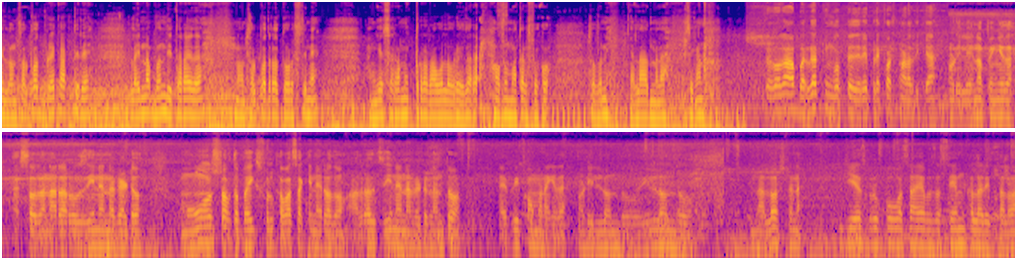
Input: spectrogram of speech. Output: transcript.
ಇಲ್ಲೊಂದು ಸ್ವಲ್ಪ ಹೊತ್ತು ಬ್ರೇಕ್ ಹಾಕ್ತೀರಿ. ಲೈನಪ್ ಬಂದು ಈ ಥರ ಇದೆ. ನಾನು ಸ್ವಲ್ಪ ಅದ್ರಲ್ಲಿ ತೋರಿಸ್ತೀನಿ. ಹಾಗೆ ಸೆರಾಮಿಕ್ ಪುರ ರಾಹುಲ್ ಅವರು ಇದ್ದಾರೆ ಅವ್ರನ್ನೂ ಮಾತಾಡಿಸ್ಬೇಕು. ಸೊ ಬನ್ನಿ ಎಲ್ಲ ಆದಮೇಲೆ ಸಿಗೋಣ. ಸೊ ಇವಾಗ ಬರ್ಗರ್ ಕಿಂಗ್ ಹೋಗ್ತಾ ಇದ್ದೀರಿ ಬ್ರೇಕ್ಫಾಸ್ಟ್ ಮಾಡೋದಕ್ಕೆ. ನೋಡಿ ಇಲ್ಲಿ ಏನಪ್ಪ ಹೆಂಗಿದೆ ಎಸ್ ತೌಸಂಡ್ ಆರ್ ಆರು Z hundred most of the bikes full ಕವಾಸಾಕಿನೇ ಇರೋದು. ಅದರಲ್ಲಿ ಝೀನ್ ಎನ್ ಹಂಡ್ರೆಡ್ಗಳಂತೂ ಹೆವಿ ಕಾಮನ್ ಆಗಿದೆ. ನೋಡಿ ಇಲ್ಲೊಂದು ಇಲ್ಲೊಂದು. ಇನ್ನಲ್ಲೂ ಅಷ್ಟೇ ಜಿ ಎಸ್ ಗ್ರೂಪು ಹೊಸ ಹೊಸ ಸೇಮ್ ಕಲರ್ ಇತ್ತಲ್ವ?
